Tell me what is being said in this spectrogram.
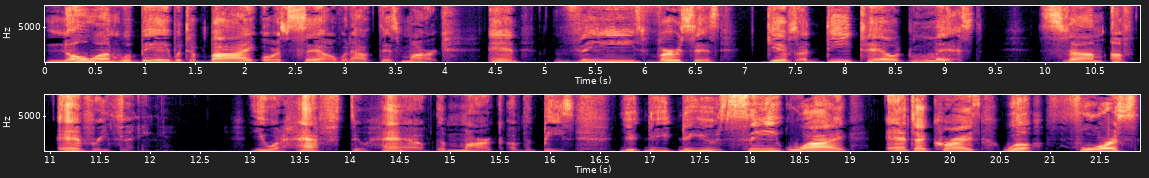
No one will be able to buy or sell without this mark. And these verses gives a detailed list, some of everything. You would have to have the mark of the beast. You, do, you, do you see why Antichrist will force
